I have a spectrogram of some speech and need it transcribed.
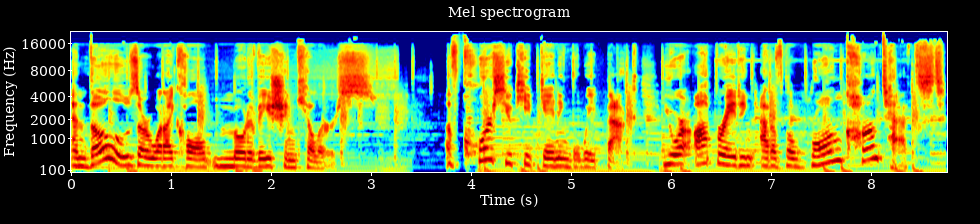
and those are what I call motivation killers. Of course, you keep gaining the weight back. You are operating out of the wrong context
